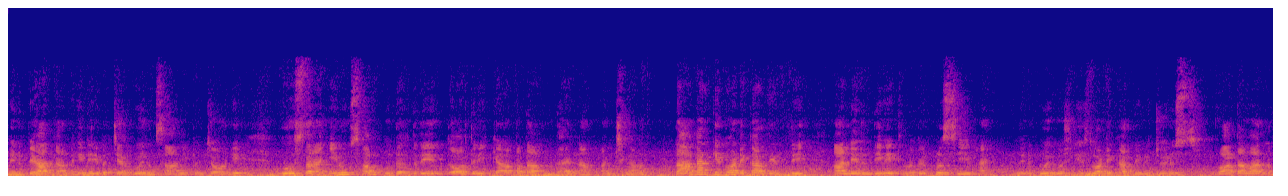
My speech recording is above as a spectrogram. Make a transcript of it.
ਮੈਨੂੰ ਪਿਆਰ ਕਰਨਗੇ, ਮੇਰੇ ਬੱਚਿਆਂ ਨੂੰ ਕੋਈ ਨੁਕਸਾਨ ਨਹੀਂ ਪਹੁੰਚਾਉਣਗੇ। ਉਸ ਤਰ੍ਹਾਂ ਇਹਨੂੰ ਸਭ ਕੁਦਰਤ ਦੇ ਤੌਰ ਤਰੀਕਿਆਂ ਦਾ ਪਤਾ ਹੁੰਦਾ ਇਹਨਾਂ ਪੰਛੀਆਂ ਨੂੰ। ਤਾਂ ਕਰਕੇ ਤੁਹਾਡੇ ਘਰ ਦੇ ਉੱਤੇ ਆਂਡੇ ਦਿੰਦੀ ਵੀ ਇੱਥੇ ਮੈਂ ਬਿਲਕੁਲ ਸੇਫ ਹਾਂ। ਮੈਨੂੰ ਕੋਈ ਕੁਛ ਨਹੀਂ ਤੁਹਾਡੇ ਘਰ ਦੇ ਵਿੱਚੋਂ ਇਹਨੂੰ ਵਾਤਾਵਰਨ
